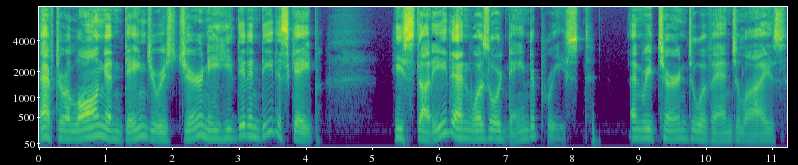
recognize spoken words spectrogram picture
After a long and dangerous journey, he did indeed escape. He studied and was ordained a priest and returned to evangelize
